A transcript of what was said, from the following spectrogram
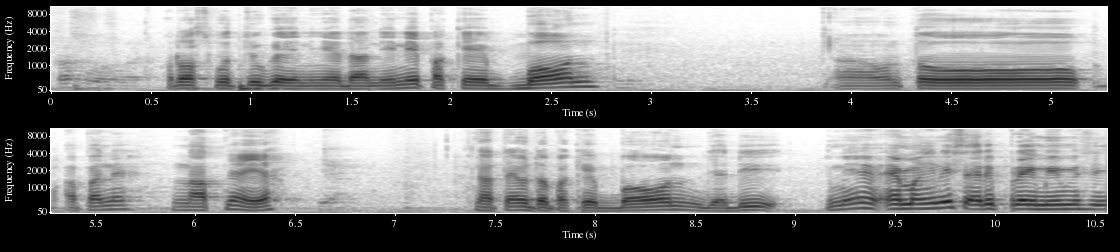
Rosewood. Rosewood juga ininya dan ini pakai bone Eh, untuk apa nih nutnya ya Ya. nutnya udah pakai bone jadi ini emang ini seri premium sih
